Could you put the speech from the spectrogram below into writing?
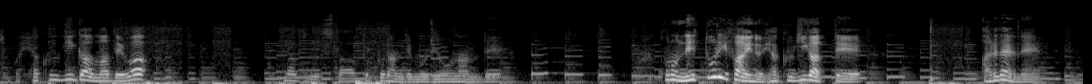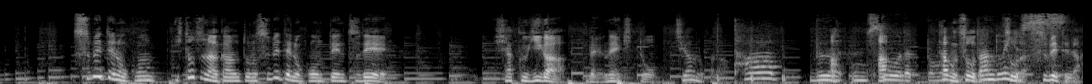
そうか、100ギガまでは、まずスタートプランで無料なんで、このネットリファイの100ギガって、あれだよね。すべてのコン、一つのアカウントのすべてのコンテンツで、100ギガだよね、きっと。違うのかな？多分そうだと思う。多分そうだ。すべてだ。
